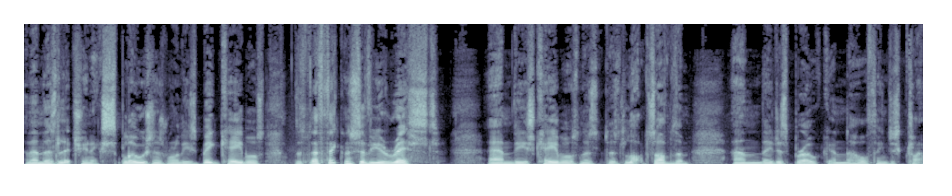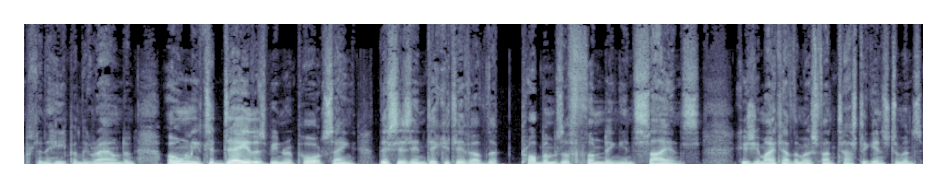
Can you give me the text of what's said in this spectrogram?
And then there's literally an explosion as one of these big cables, the, the thickness of your wrist. Um, these cables, and there's, there's lots of them, and they just broke, and the whole thing just collapsed in a heap on the ground. And only today there's been reports saying this is indicative of the problems of funding in science, because you might have the most fantastic instruments,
